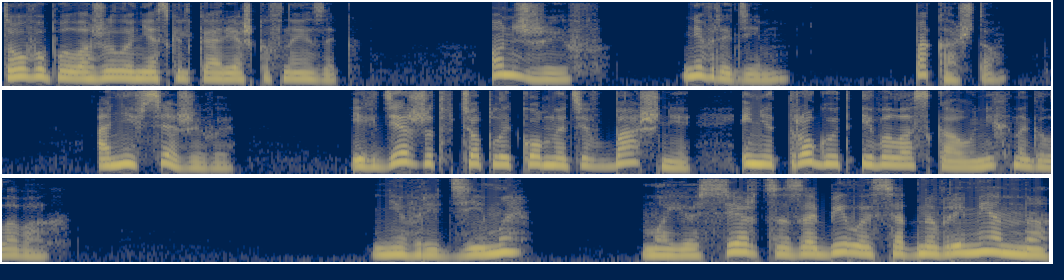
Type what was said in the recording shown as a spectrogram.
Това положила несколько орешков на язык. Он жив, невредим. Пока что. Они все живы. Их держат в теплой комнате в башне и не трогают и волоска у них на головах. Невредимы? Мое сердце забилось одновременно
